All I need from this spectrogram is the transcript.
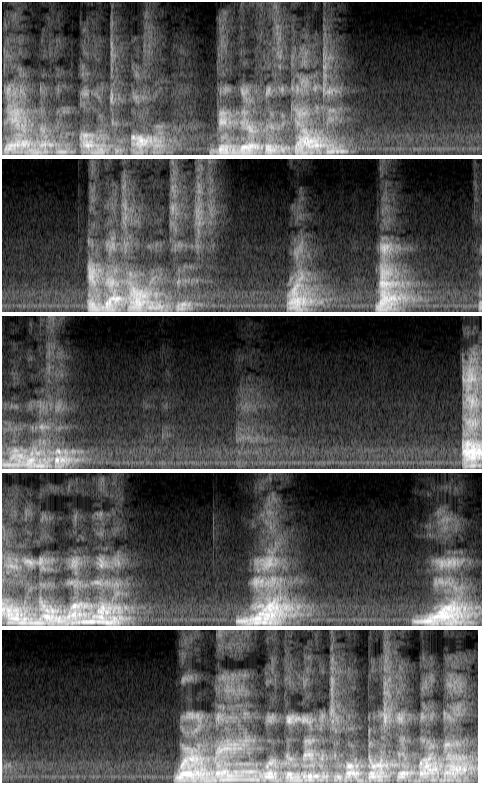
they have nothing other to offer than their physicality. And that's how they exist. Right? Now, for my women folk, I only know one woman one. One. Where a man was delivered to her doorstep by God.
